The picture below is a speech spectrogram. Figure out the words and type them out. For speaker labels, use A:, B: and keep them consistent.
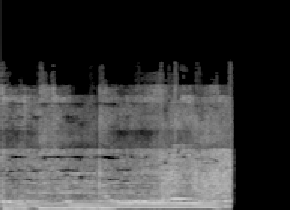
A: 不必。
